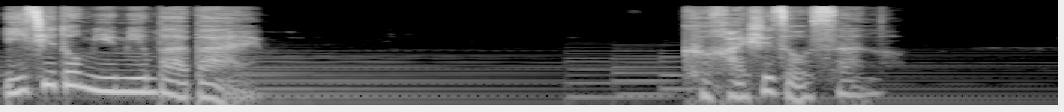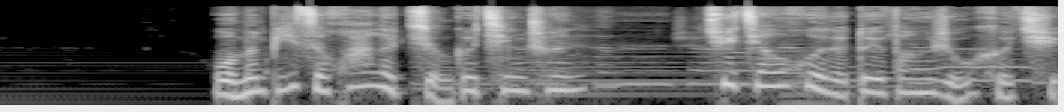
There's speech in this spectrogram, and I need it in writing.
一切都明明白白，可还是走散了。我们彼此花了整个青春，去教会了对方如何去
